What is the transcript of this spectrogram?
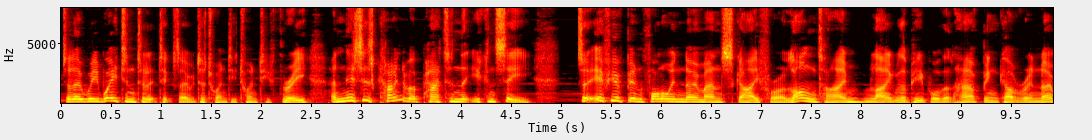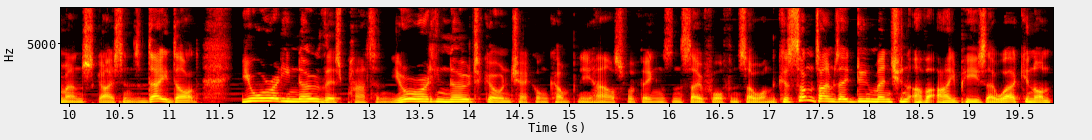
So we wait until it ticks over to 2023, and this is kind of a pattern that you can see. So if you've been following No Man's Sky for a long time, like the people that have been covering No Man's Sky since day dot, you already know this pattern. You already know to go and check on Company House for things and so forth and so on. Because sometimes they do mention other IPs they're working on.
